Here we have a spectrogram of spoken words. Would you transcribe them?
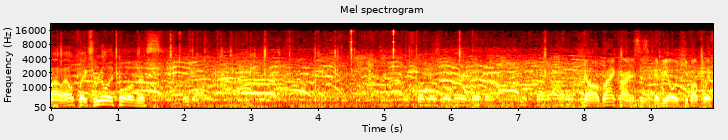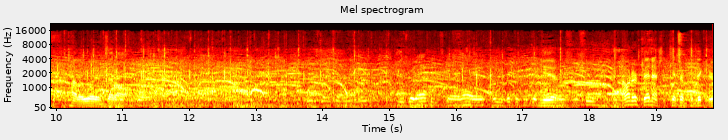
wow, Elk Lake's really pulling this. They got it. This thumb was going very good, but it's fine. No, Brian Carnes isn't gonna be able to keep up with Tyler Williams at all. Two good athletes going at it. Maybe Victor can get Yeah. close. We'll see. I wonder if Ben has to catch up to Victor.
